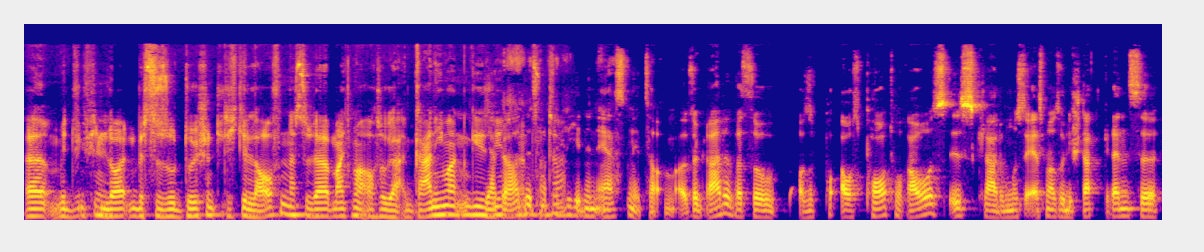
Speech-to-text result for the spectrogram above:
Äh, mit wie vielen Leuten bist du so durchschnittlich gelaufen? Hast du da manchmal auch sogar gar niemanden gesehen? Ja, gerade tatsächlich in den ersten Etappen. Also gerade was so also aus Porto raus ist, klar, du musst erstmal so die Stadtgrenze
